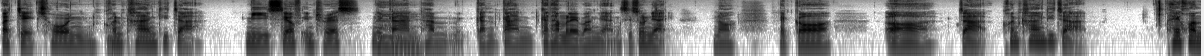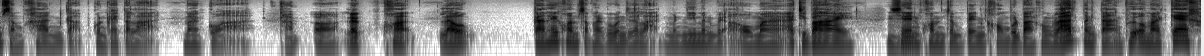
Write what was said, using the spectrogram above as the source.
ประเจกชนค่อนข้างที่จะ มี self interest ในการทำการการการทำอะไรบางอย่างเสียส่วนใหญ่เนาะแล้วก็เอ่อจะค่อนข้างที่จะให้ความสำคัญกับกลไกตลาดมากกว่าครับเออแล้วความแล้วการให้ความสำคัญกับกลไกตลาด มันนี่มันไปเอามาอธิบายอืมเช่นความจำเป็นของบทบาทของรัฐต่างๆ เพื่อเอามาแก้ไข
